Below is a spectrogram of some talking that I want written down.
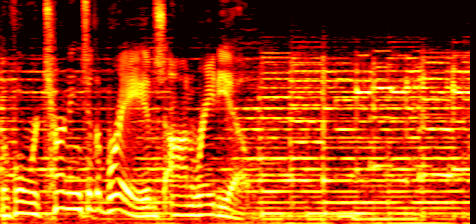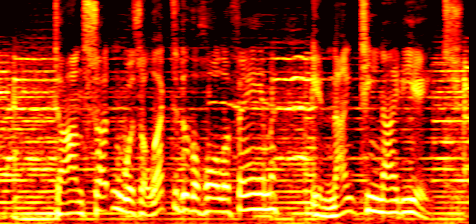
before returning to the Braves on radio. Don Sutton was elected to the Hall of Fame in 1998.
